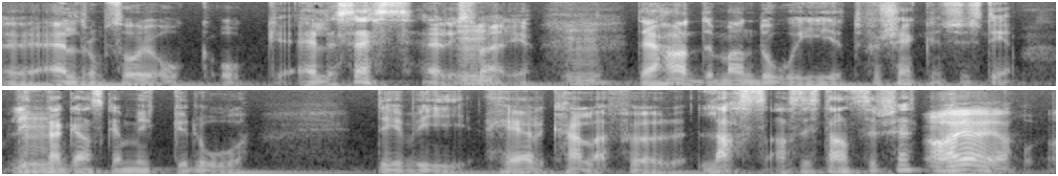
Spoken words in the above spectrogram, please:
eh, äldreomsorg och, och LSS här i Mm. Sverige. Mm. Det hade man då i ett försäkringssystem. Liknar Mm. ganska mycket då det vi här kallar för LAS, assistansersättning. Ja, ja, ja. ja.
